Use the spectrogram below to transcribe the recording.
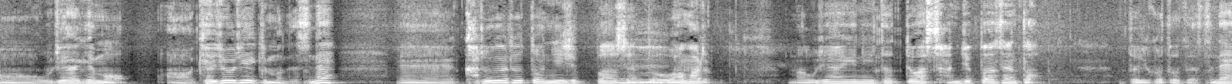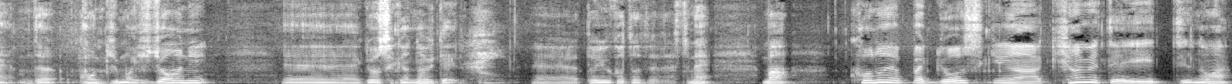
売上もあ経常利益もですね、えー軽々と20%を上回る、まあ、売上に至っては30%ということですね。で今期も非常に、えー業績が伸びている、はい。えーということでですね。まあこのやっぱり業績が極めていいっていうのは、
